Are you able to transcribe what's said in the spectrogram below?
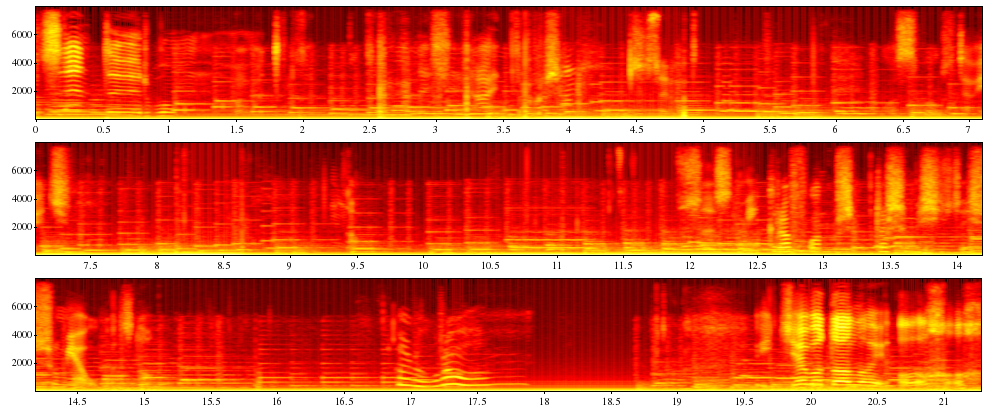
Pocket Center, bo mamy trochę Pokemony się... Aj, przepraszam. Sobie to osło ustawiać. No. Przez mikrofon, przepraszam, jeśli coś szumiało mocno. Idziemy dalej. Och, och,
